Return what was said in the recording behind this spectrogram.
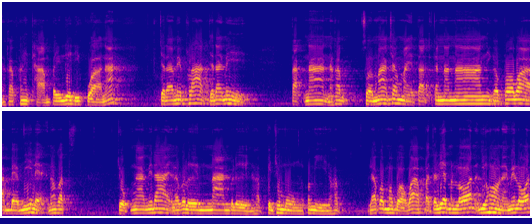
นะครับ ให้ถามไปเรื่อยดีกว่านะ จะได้ไม่พลาดจะได้ไม่ตัดนานนะครับ ส่วนมากช่างใหม่ตัดกันนานๆนี่ก็เพราะว่าแบบนี้แหละเนาะก็จบงานไม่ได้เราก็เลยนานไปเลยนะครับ เป็นชั่วโมงแล้วก็มีนะครับ แล้วก็มาบอกว่าปัตเตอร์เลียนมันร้อน ยี่ห้อไหนไม่ร้อน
